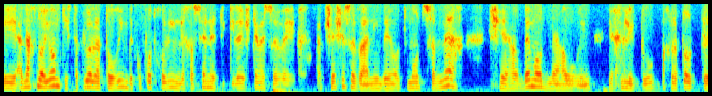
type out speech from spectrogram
אה, אנחנו היום, תסתכלו על התורים בקופות חולים לחסן את גילאי 12 ו- עד 16, ואני מאוד מאוד שמח שהרבה מאוד מההורים החליטו החלטות אה,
